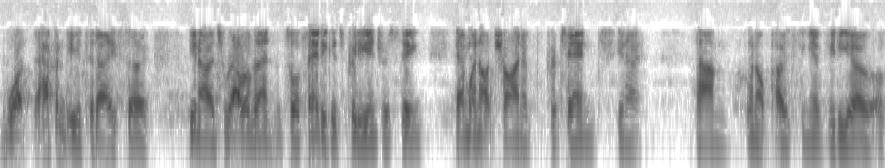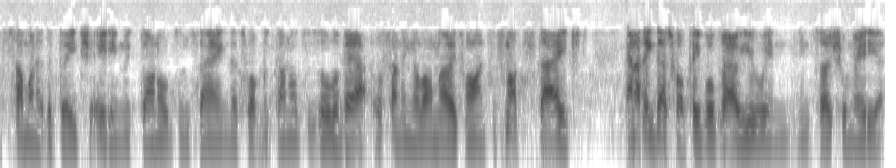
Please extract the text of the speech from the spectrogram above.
what happened here today. So, you know, it's relevant, it's authentic, it's pretty interesting, and we're not trying to pretend, you know, um, we're not posting a video of someone at the beach eating McDonald's and saying that's what McDonald's is all about or something along those lines. It's not staged, and I think that's what people value in, in social media.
